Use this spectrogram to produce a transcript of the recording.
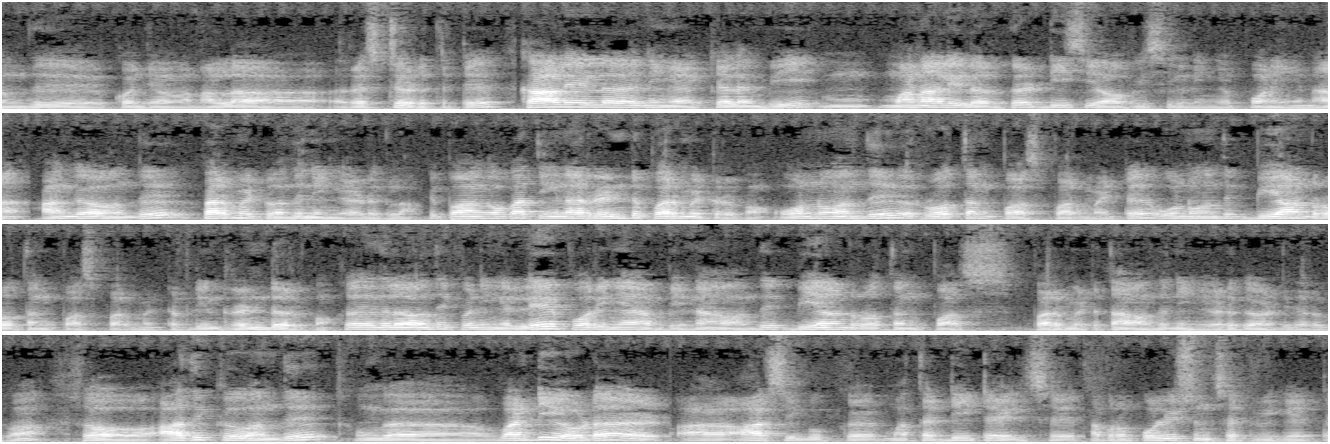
வந்து கொஞ்சம் நல்லா ரெஸ்ட் எடுத்துட்டு காலையில் நீங்கள் கிளம்பி மணாலியில் இருக்கிற டிசி ஆஃபீஸுக்கு நீங்கள் போனீங்கன்னா அங்கே வந்து பர்மிட் வந்து நீங்கள் எடுக்கலாம். இப்போ அங்கே பார்த்தீங்கன்னா ரெண்டு பர்மிட் இருக்கும். ஒன்று வந்து ரோத்தங் பாஸ் பர்மிட் ஒன்று வந்து பியாண்ட் ரோத்தங் பாஸ் பர்மிட் அப்படின்னு ரெண்டு இருக்கும். ஸோ இதில் வந்து இப்போ நீங்கள் லே போகிறீங்க அப்படின்னா வந்து பியாண்ட் ரோத்தங் பாஸ் பர்மிட் தான் வந்து நீங்கள் எடுக்க வேண்டியது இருக்கும். ஸோ அதுக்கு வந்து உங்கள் வண்டியோட ஆர்சி புக்கு மற்ற டீட்டெயில்ஸு அப்புறம் பொல்யூஷன் சர்டிஃபிகேட்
